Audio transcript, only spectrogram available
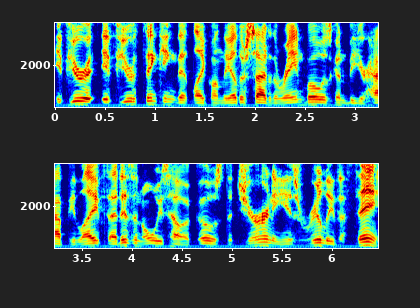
if you're if you're thinking that like on the other side of the rainbow is going to be your happy life, that isn't always how it goes. The journey is really the thing,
